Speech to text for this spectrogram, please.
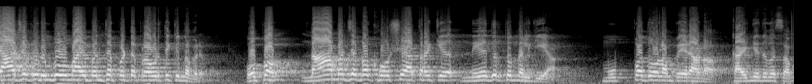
രാജകുടുംബവുമായി ബന്ധപ്പെട്ട് പ്രവർത്തിക്കുന്നവരും ഒപ്പം നാമജപ ഘോഷയാത്രയ്ക്ക് നേതൃത്വം നൽകിയ മുപ്പതോളം പേരാണ് കഴിഞ്ഞ ദിവസം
